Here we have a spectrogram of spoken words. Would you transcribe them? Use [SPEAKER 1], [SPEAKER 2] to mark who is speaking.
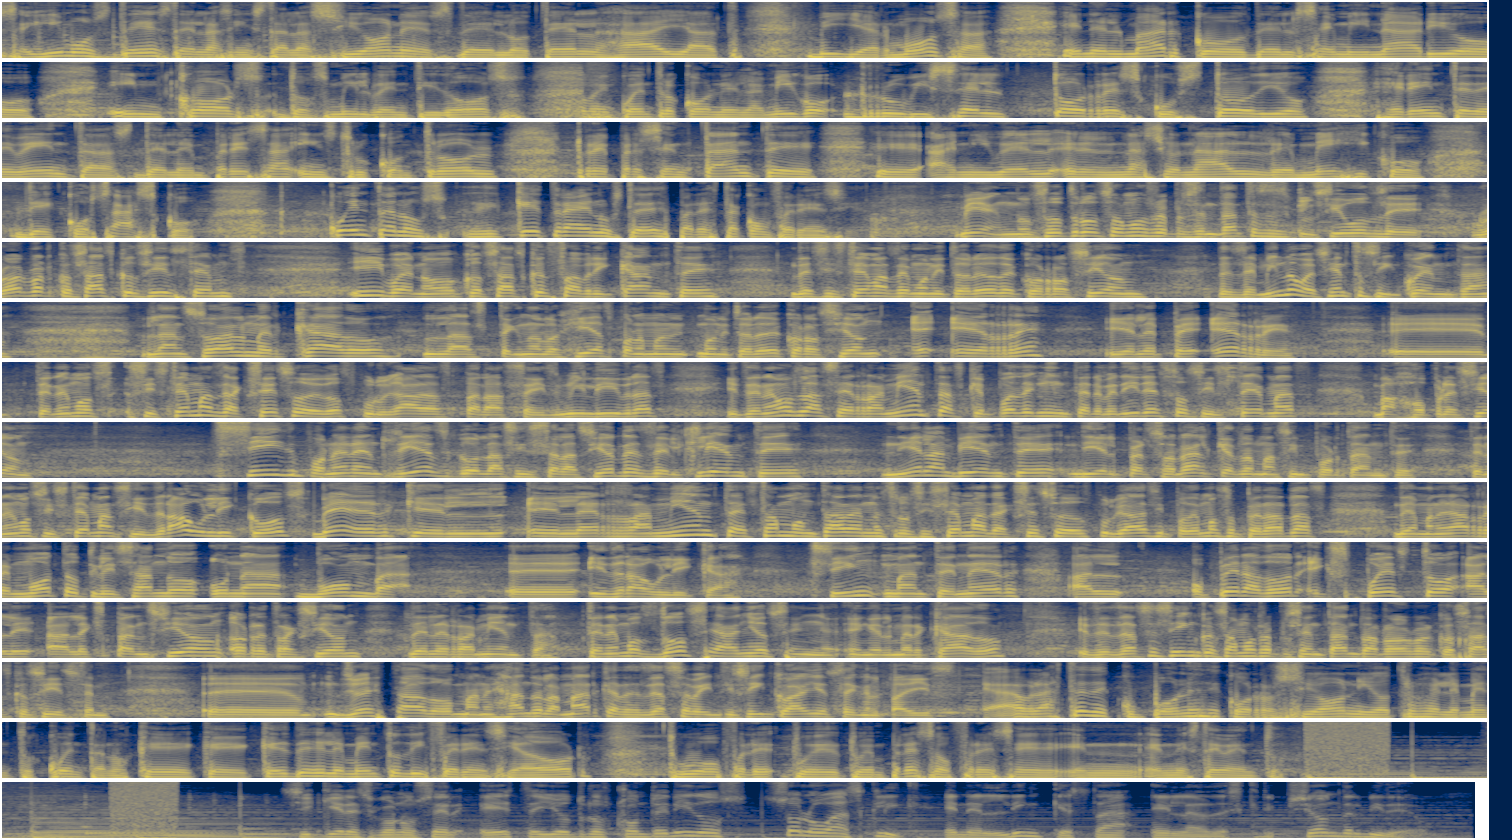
[SPEAKER 1] Seguimos desde las instalaciones del Hotel Hyatt Villahermosa en el marco del seminario INCORS 2022. Me encuentro con el amigo Rubicel Torres Custodio, gerente de ventas de la empresa Instrucontrol, representante eh, a nivel eh, nacional de México de COSASCO. Cuéntanos, eh, ¿qué traen ustedes para esta conferencia?
[SPEAKER 2] Bien, nosotros somos representantes exclusivos de Robert Cosasco Systems y bueno, Cosasco es fabricante de sistemas de monitoreo de corrosión. Desde 1950 lanzó al mercado las tecnologías para monitoreo de corrosión ER y LPR. Eh, tenemos sistemas de acceso de 2 pulgadas para 6.000 libras y tenemos las herramientas que pueden intervenir esos sistemas bajo presión sin poner en riesgo las instalaciones del cliente, ni el ambiente, ni el personal, que es lo más importante. Tenemos sistemas hidráulicos, ver que la herramienta está montada en nuestro sistema de acceso de 2 pulgadas y podemos operarlas de manera remota utilizando una bomba eh, hidráulica, sin mantener al operador expuesto a, la expansión o retracción de la herramienta. Tenemos 12 años en, el mercado y desde hace 5 estamos representando a Robert Cosasco System. Eh, yo he estado manejando la marca desde hace 25 años en el país.
[SPEAKER 1] Hablaste de cupones de corrosión y otros elementos. Cuéntanos, ¿qué, qué, qué elemento diferenciador tu, tu, empresa ofrece en, en este evento?
[SPEAKER 3] Si quieres conocer este y otros contenidos, solo haz clic en el link que está en la descripción del video.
